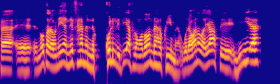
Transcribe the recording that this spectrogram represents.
فالنقطه الأولانية نفهم إن كل دقيقة في رمضان لها قيمة. ولو أنا ضيعت دقيقة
